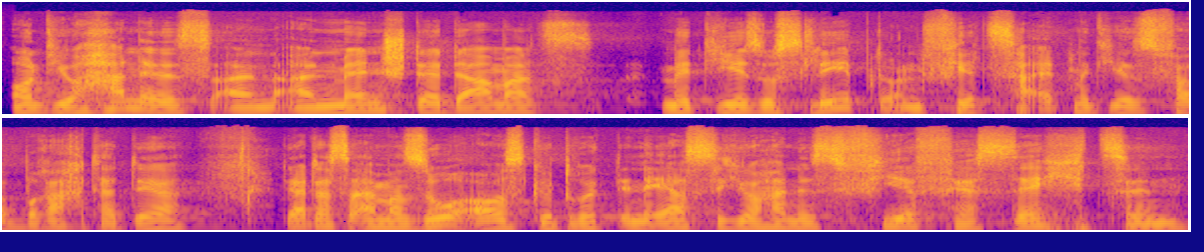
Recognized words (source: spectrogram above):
Und Johannes, ein, ein Mensch, der damals mit Jesus lebte und viel Zeit mit Jesus verbracht hat, der, der hat das einmal so ausgedrückt in 1. Johannes 4, Vers 16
